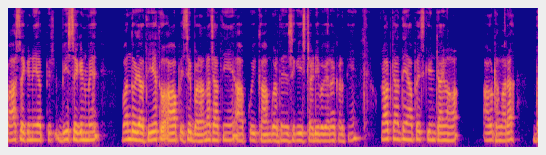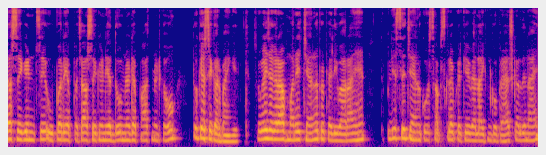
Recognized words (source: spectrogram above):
पाँच सेकेंड या फिर बीस सेकेंड में बंद हो जाती है तो आप इसे बढ़ाना चाहते हैं। आप कोई काम करते हैं, जैसे कि स्टडी वगैरह करते हैं, और आप चाहते हैं यहाँ पर स्क्रीन टाइम आउट हमारा दस सेकेंड से ऊपर या पचास सेकेंड या दो मिनट या पाँच मिनट का हो तो कैसे कर पाएँगे? सो गई अगर आप हमारे चैनल पर पहली बार आए हैं तो प्लीज़ से चैनल को सब्सक्राइब करके बेल आइकन को प्रेस कर देना है,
